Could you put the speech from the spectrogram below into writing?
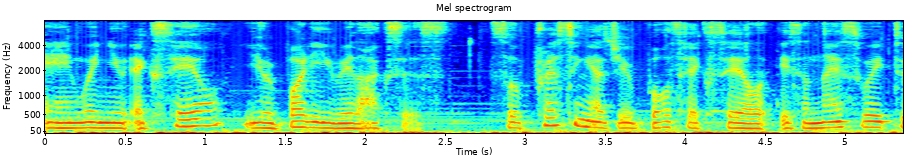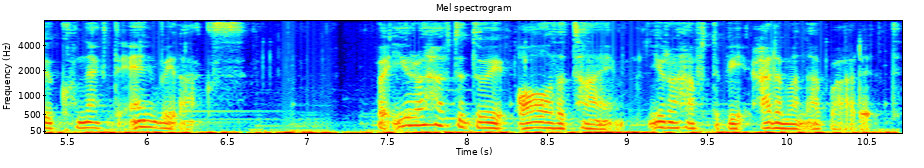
And when you exhale, your body relaxes. So pressing as you both exhale is a nice way to connect and relax. But you don't have to do it all the time. You don't have to be adamant about it.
